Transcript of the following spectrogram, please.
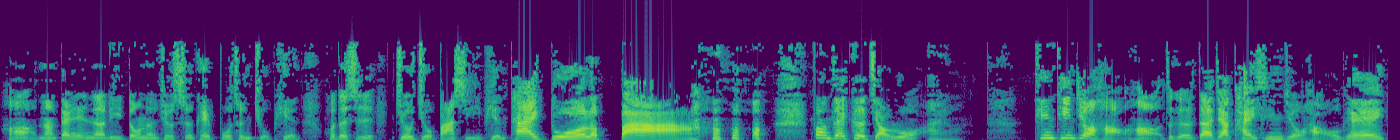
哈。那当然呢，立冬呢，就是可以剥成九片，或者是九九八十一片，太多了吧？放在各角落，哎呦。听听就好哈，这个大家开心就好，OK。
